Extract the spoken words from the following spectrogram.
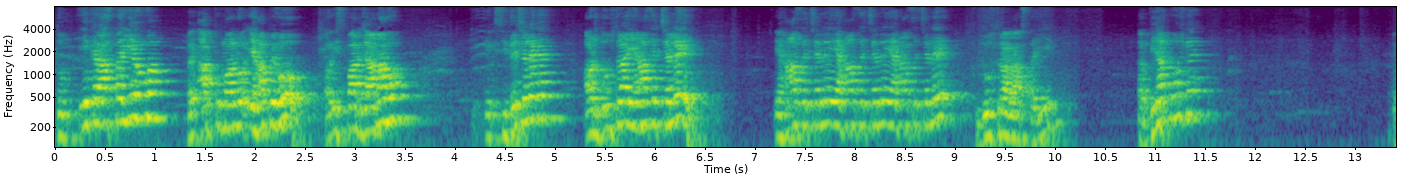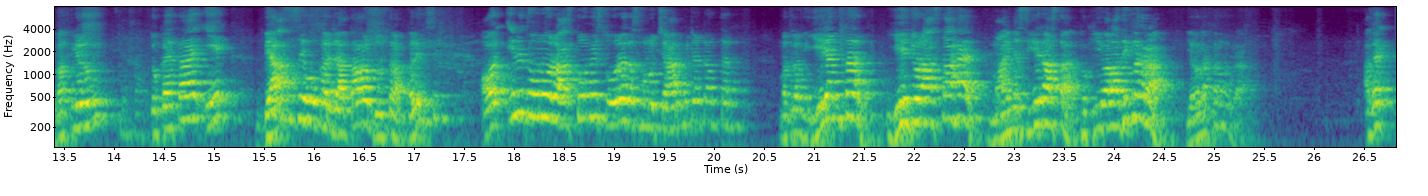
तो एक रास्ता ये हुआ, भाई आपको मान लो यहाँ पे हो और इस पार जाना हो एक सीधे चले गए। और दूसरा यहाँ से चले, यहाँ से चले, यहाँ से चले, यहाँ से चले, दूसरा रास्ता ये। तब यहाँ पहुँच गए। बात क्लियर होगी तो कहता है एक व्यास से होकर जाता है और दूसरा परिध से। और इन दोनों रास्तों में सोलह दशमलव चार मीटर का अंतर है। मतलब ये अंतर, ये जो रास्ता है माइनस ये रास्ता तो ये वाला अधिक लग रहा ये वाला कम लग रहा है। अगर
